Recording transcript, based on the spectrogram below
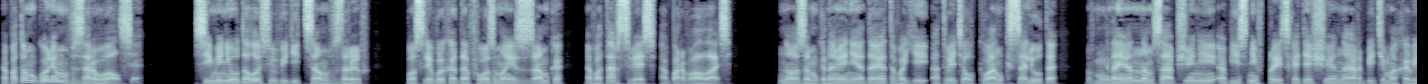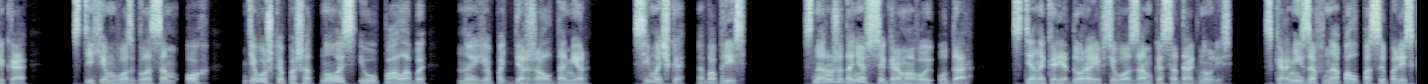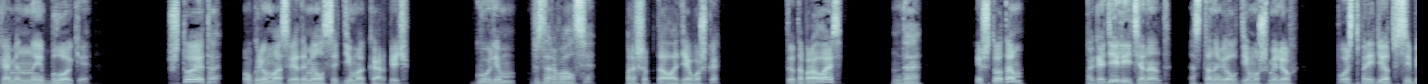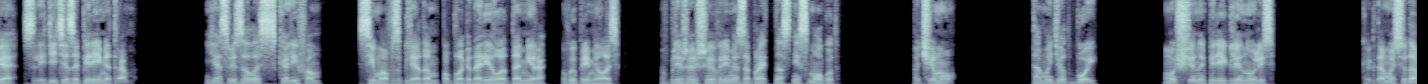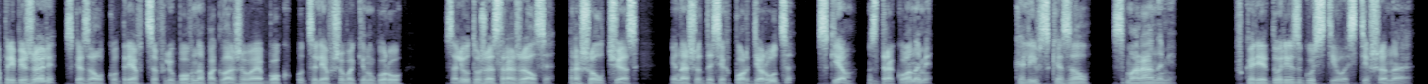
А потом голем взорвался. Симе не удалось увидеть сам взрыв. После выхода Фозма из замка аватар-связь оборвалась. Но за мгновение до этого ей ответил Кванг Салюта, в мгновенном сообщении объяснив происходящее на орбите маховика. С тихим возгласом «Ох!» девушка пошатнулась и упала бы, но ее поддержал Дамир. «Симочка, обопрись!» Снаружи донесся громовой удар. Стены коридора и всего замка содрогнулись. С карнизов на пол посыпались каменные блоки. «Что это?» — угрюмо осведомился Дима Карпич. «Голем взорвался», — прошептала девушка. «Ты добралась?» «Да». «И что там?» «Погоди, лейтенант», — остановил Диму Шмелев. «Пусть придет в себя, следите за периметром». Я связалась с Калифом. Сима взглядом поблагодарила Дамира, выпрямилась. В ближайшее время забрать нас не смогут». «Почему?» «Там идет бой». Мужчины переглянулись. «Когда мы сюда прибежали», — сказал Кудрявцев, любовно поглаживая бок уцелевшего кенгуру, «салют уже сражался, прошел час, и наши до сих пор дерутся? С кем? С драконами?» Калиф сказал, «С маранами». В коридоре сгустилась тишина.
